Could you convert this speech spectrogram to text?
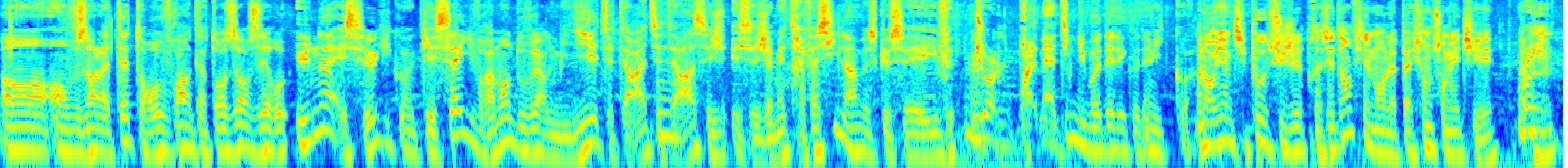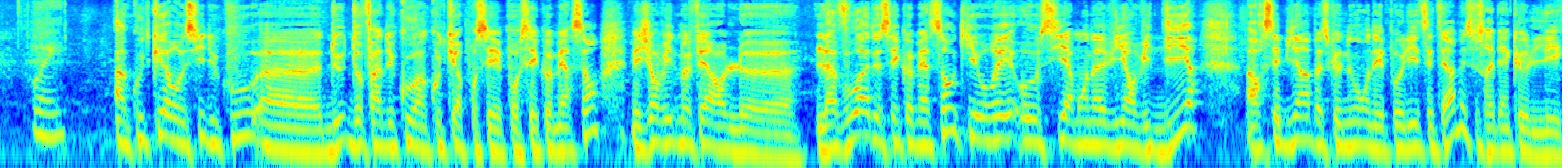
En, en faisant la tête, en rouvrant à 14h01 et c'est eux qui, qui essayent vraiment d'ouvrir le midi, etc. etc. Mm. Et c'est jamais très facile hein, parce que c'est faut toujours la problématique du modèle économique. Quoi. On en revient un petit peu au sujet précédent, finalement, la passion de son métier. Oui. Oui. Un coup de cœur aussi du coup, euh, de- de- enfin du coup un coup de cœur pour ces pour ces commerçants. Mais j'ai envie de me faire le la voix de ces commerçants qui auraient aussi à mon avis envie de dire. Alors c'est bien parce que nous on est polis etc. Mais ce serait bien que les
